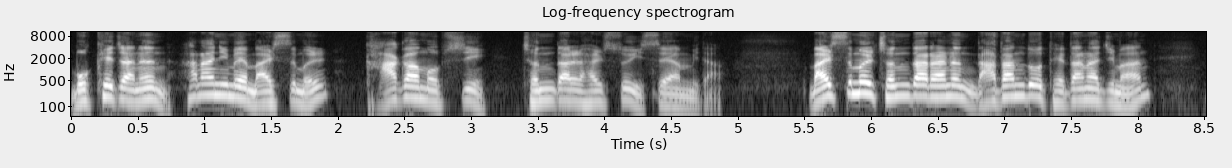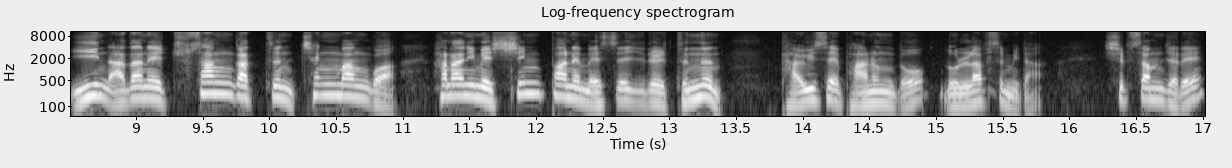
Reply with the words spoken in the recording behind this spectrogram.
목회자는 하나님의 말씀을 가감 없이 전달할 수 있어야 합니다. 말씀을 전달하는 나단도 대단하지만 이 나단의 추상 같은 책망과 하나님의 심판의 메시지를 듣는 다윗의 반응도 놀랍습니다. 13절에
